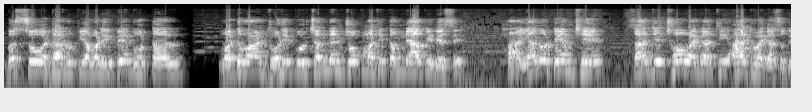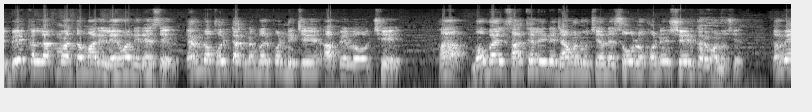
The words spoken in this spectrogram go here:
બસો અઢાર રૂપિયા વાળી બે બોટલ વઢવાણ ધોળીપુર ચંદન ચોકમાંથી તમને આપી દેશે. હા, યાનો ટેમ છે સાંજે છ વાગ્યાથી આઠ વાગ્યા સુધી. બે કલાકમાં તમારે લેવાની રહેશે. એમનો કોન્ટેક્ટ નંબર પણ નીચે આપેલો છે. હા, મોબાઈલ સાથે લઈને જવાનું છે અને સો લોકોને શેર કરવાનું છે. તમે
